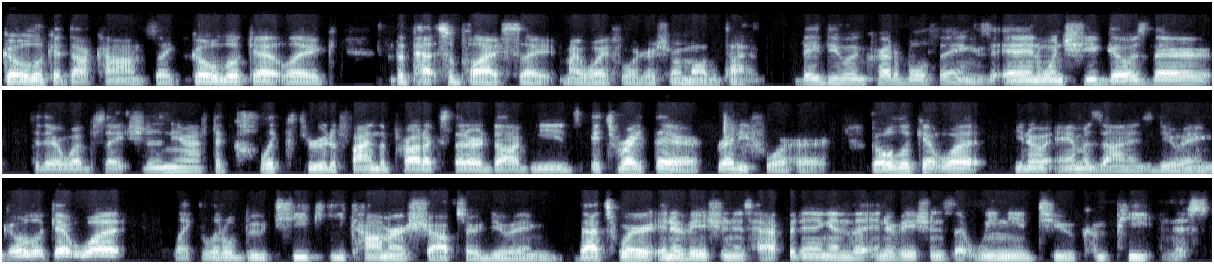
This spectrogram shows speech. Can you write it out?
Go look at .coms. Like, go look at like the pet supply site my wife orders from all the time. They do incredible things. And when she goes there to their website, she doesn't even have to click through to find the products that our dog needs. It's right there, ready for her. Go look at what, you know, Amazon is doing. Go look at what like little boutique e-commerce shops are doing. That's where innovation is happening and the innovations that we need to compete in this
